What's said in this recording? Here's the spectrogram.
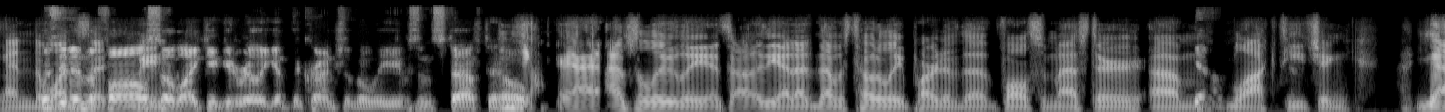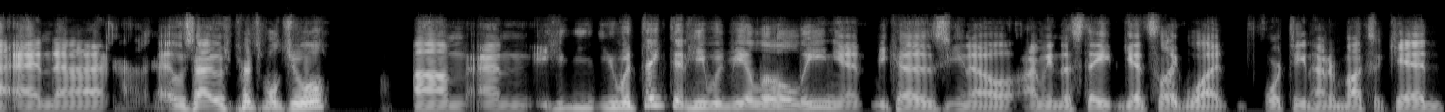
And the was it in the fall, mean, so like you could really get the crunch of the leaves and stuff to help. Yeah, absolutely. It's uh, yeah, that that was totally part of the fall semester um, yeah. block teaching. Yeah, and uh, it was uh, it was Principal Jewell. Um, and he, you would think that he would be a little lenient because you know, I mean, the state gets like what fourteen hundred bucks a kid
